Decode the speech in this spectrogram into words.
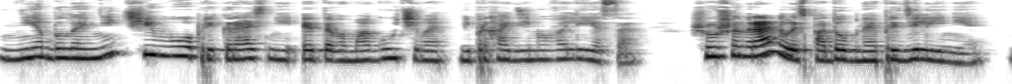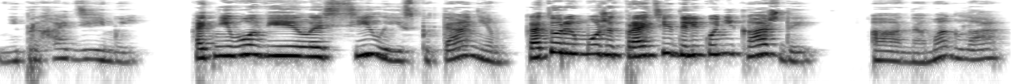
Не было ничего прекрасней этого могучего, непроходимого леса. Шуше нравилось подобное определение «непроходимый». От него веяло силой и испытанием, которым может пройти далеко не каждый. А она могла.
